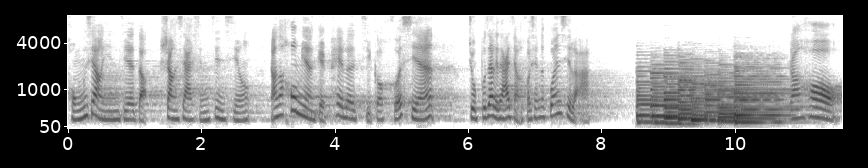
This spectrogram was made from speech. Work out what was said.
同向音阶的上下行进行，然后它后面给配了几个和弦，就不再给大家讲和弦的关系了啊。然后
